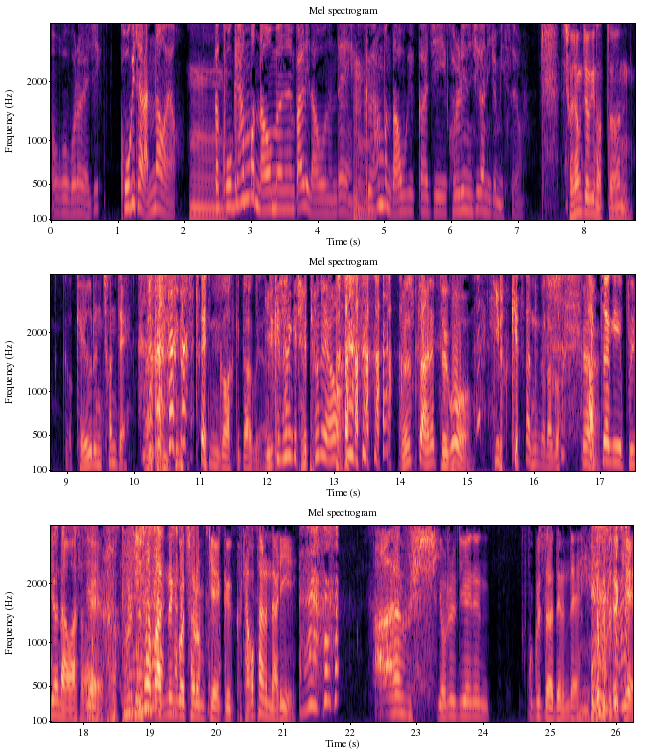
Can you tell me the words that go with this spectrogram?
어 뭐라 해야지? 곡이 잘 안 나와요. 음. 그러니까 곡이 한 번 나오면은 빨리 나오는데 음. 그한 번 나오기까지 걸리는 시간이 좀 있어요. 전형적인 어떤 그 게으른 천재 약간 이런 스타일인 것 같기도 하고요. 이렇게 사는 게 제일 편해요. 연습도 안 해도 되고 이렇게 사는 거라고 그- 갑자기 불려 나와서 예, 불주사 맞는 것처럼 이렇게 그, 그 작업하는 날이 아유 씨, 열흘 뒤에는 곡을 써야 되는데 음. 이러면서 이렇게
